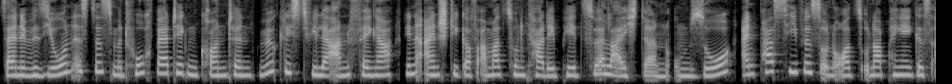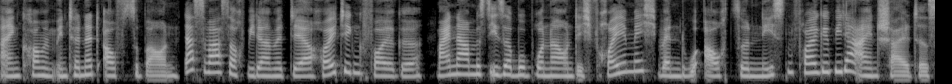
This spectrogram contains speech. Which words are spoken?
Seine Vision ist es, mit hochwertigem Content möglichst viele Anfänger den Einstieg auf Amazon KDP zu erleichtern, um so ein passives und ortsunabhängiges Einkommen im Internet aufzubauen. Das war's auch wieder mit der heutigen Folge. Mein Name ist Isabo Brunner und ich freue mich, wenn du auch zur nächsten Folge wieder einschaltest.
